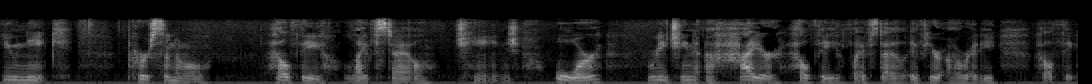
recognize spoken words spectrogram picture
unique, personal, healthy lifestyle change or reaching a higher healthy lifestyle if you're already healthy.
